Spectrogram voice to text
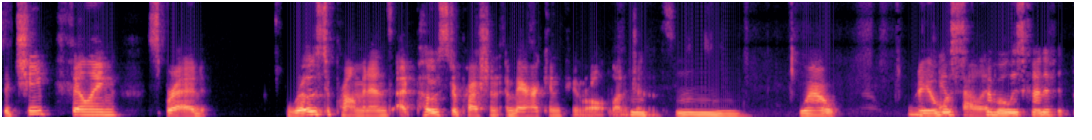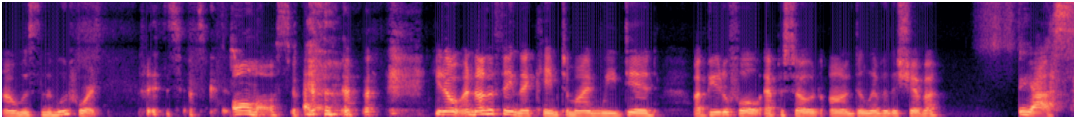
The cheap, filling spread rose to prominence at post Depression American funeral luncheons. Mm. Wow. I almost, salad. I'm always kind of almost in the mood for it. it sounds good. Almost. you know, another thing that came to mind, we did a beautiful episode on Deliver the Shiva. Yes.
